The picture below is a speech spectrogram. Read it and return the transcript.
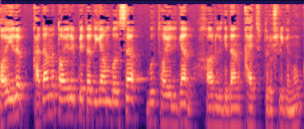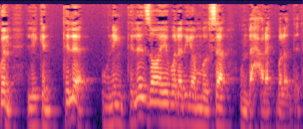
toyilib qadami toyilib ketadigan bo'lsa bu toyilgan xorligidan qaytib turishligi mumkin. Lekin tili uning tili zoyi bo'ladigan bo'lsa unda halak bo'ladi dedi.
